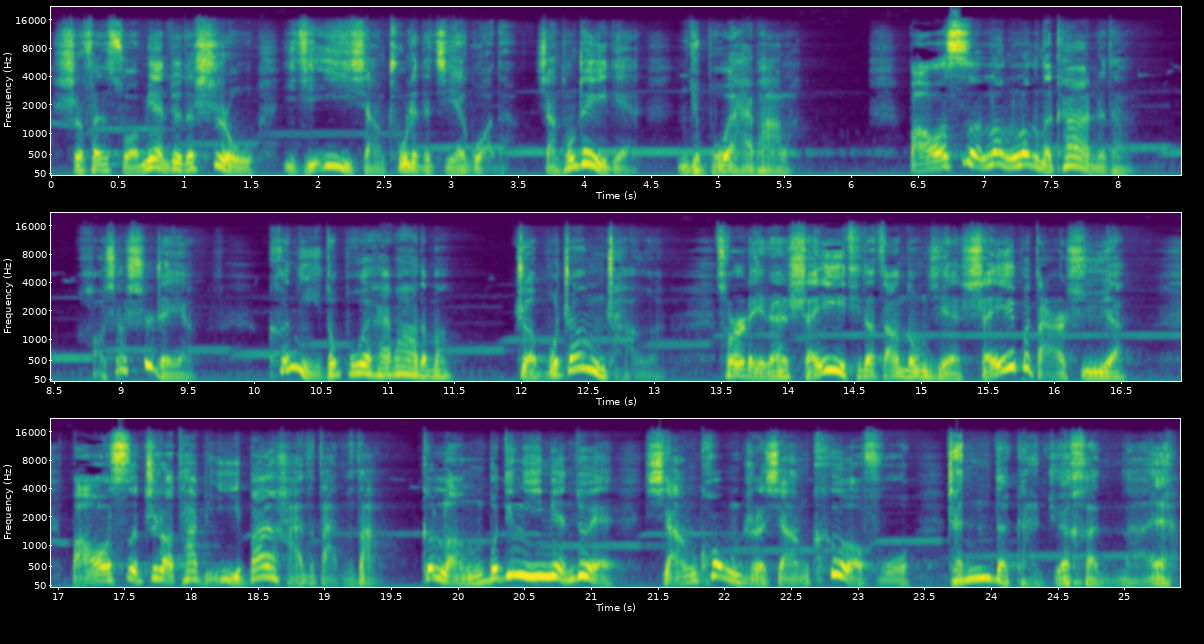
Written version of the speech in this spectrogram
是分所面对的事物以及臆想出来的结果的。想通这一点，你就不会害怕了。宝四愣愣地看着他，好像是这样。可你都不会害怕的吗？这不正常啊！村里人谁一提到脏东西，谁不胆虚呀？宝四知道他比一般孩子胆子大，可冷不丁一面对，想控制、想克服，真的感觉很难呀。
